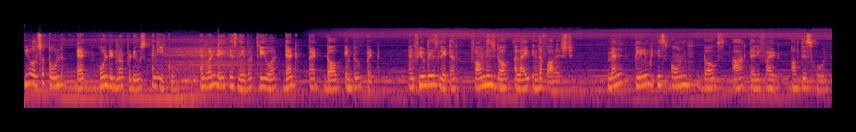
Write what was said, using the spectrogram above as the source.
He also told that hole did not produce an echo and one day his neighbor threw a dead pet dog into pit and few days later found his dog alive in the forest. Mel claimed his own dogs are terrified of this hole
